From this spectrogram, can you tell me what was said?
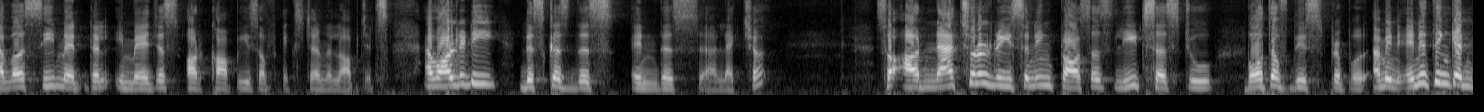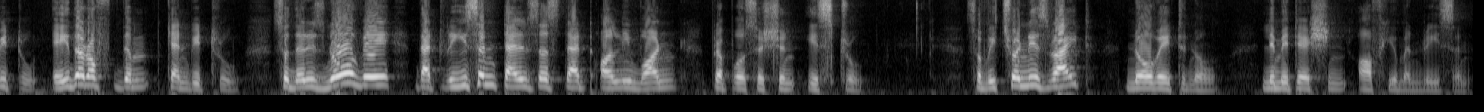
ever see mental images or copies of external objects. I have already discussed this in this uh, lecture so, our natural reasoning process leads us to both of these propose I mean anything can be true either of them can be true. So, there is no way that reason tells us that only one proposition is true. So, which one is right no way to know limitation of human reason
